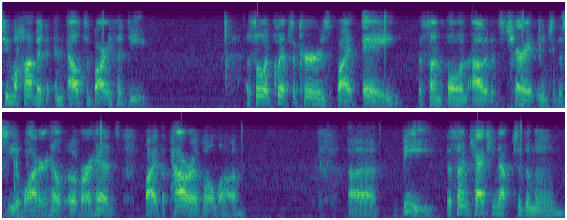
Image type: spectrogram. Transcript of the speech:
to Muhammad and Al-Tabari Hadith. A solar eclipse occurs by A, the sun falling out of its chariot into the sea of water held over our heads by the power of Allah. Uh, B, the sun catching up to the moon.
